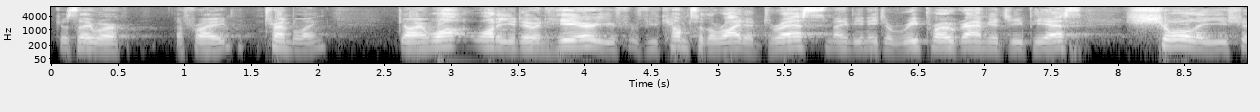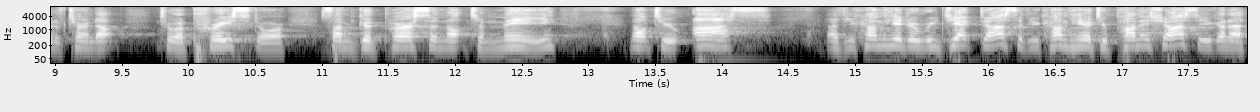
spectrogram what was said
Because they were afraid, trembling, going, What, what are you doing here? You've, you come to the right address. Maybe you need to reprogram your GPS. Surely you should have turned up to a priest or some good person, not to me, not to us. Have you come here to reject us? Have you come here to punish us? Are you going to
